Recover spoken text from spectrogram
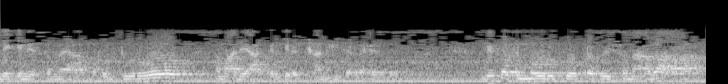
लेकिन इस समय आप बहुत दूर हो। हमारे आकर की रक्षा नहीं कर रहे हो। विपत मोर को प्रभु सुनावा।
